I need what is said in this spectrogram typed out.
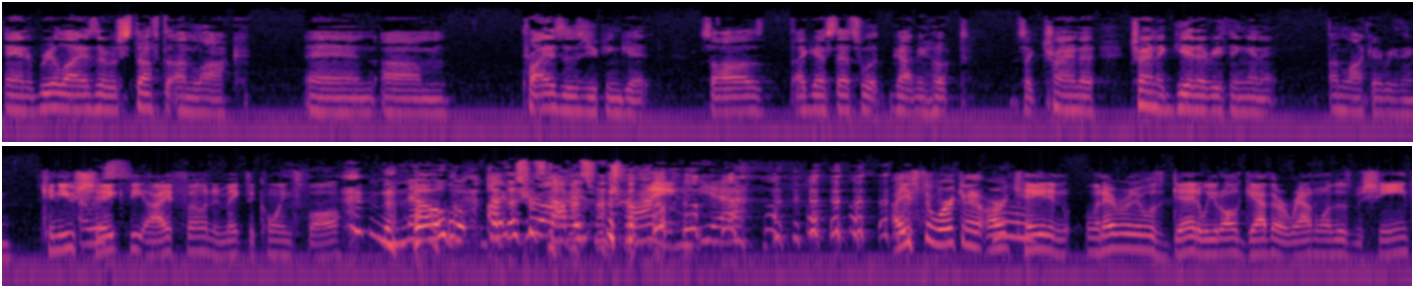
and realized there was stuff to unlock and um, prizes you can get. So I, was, I guess that's what got me hooked. It's like trying to trying to get everything in it, unlock everything. Can you I shake was- the iPhone and make the coins fall? no, no, but that I doesn't stop us from trying. Yeah. I used to work in an oh. arcade, and whenever it was dead, we would all gather around one of those machines.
